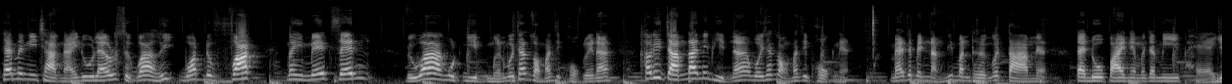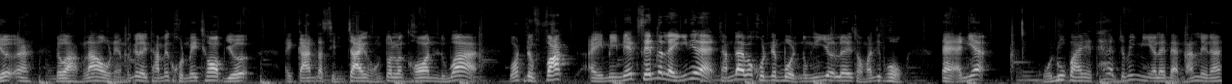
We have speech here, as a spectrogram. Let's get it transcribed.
แทบไม่มีฉากไหนดูแล้วรู้สึกว่าเฮ้ย what the fuck ไม่ make sense หรือว่าหงุดหงิดเหมือนเวอร์ชัน 2016 เลยนะ เท่าที่จำได้ไม่ผิดนะเวอร์ชัน 2016 เนี่ย แม้จะเป็นหนังที่บันเทิงก็ตามเนี่ย แต่ดูไปเนี่ยมันจะมีแผลเยอะนะระหว่างเล่าเนี่ยมันก็เลยทำให้คนไม่ชอบเยอะไอการตัดสินใจของตัวละครหรือว่า what the fuck ไอไม่ make sense อะไรอย่างนี้นี่แหละจำได้ว่าคนจะบ่นตรงนี้เยอะเลย 2016 แต่อันเนี้ยโหดูไปเนี่ยแทบจะไม่มีอะไรแบบนั้นเลยนะ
